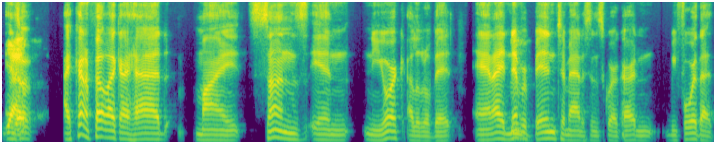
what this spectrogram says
Yeah, so I kind of felt like I had my Suns in New York a little bit, and I had hmm. never been to Madison Square Garden before that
